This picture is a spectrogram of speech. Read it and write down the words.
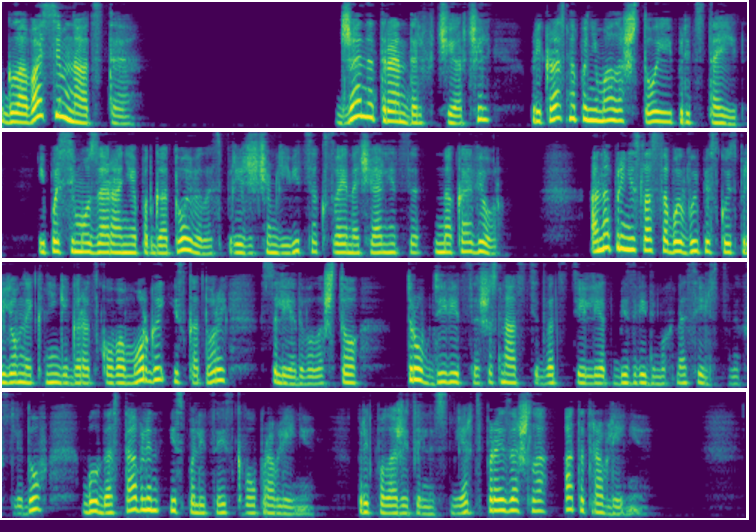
Глава 17 Дженнет Рэндольф Черчилль прекрасно понимала, что ей предстоит, и посему заранее подготовилась, прежде чем явиться к своей начальнице на ковер. Она принесла с собой выписку из приемной книги городского морга, из которой следовало, что труп девицы 16-20 лет без видимых насильственных следов был доставлен из полицейского управления. Предположительно, смерть произошла от отравления.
